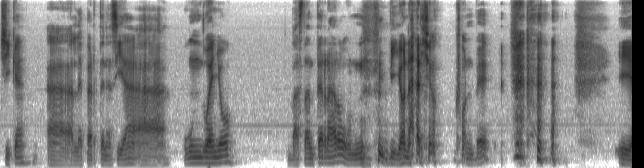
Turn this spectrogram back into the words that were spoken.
chica, ah, le pertenecía a un dueño bastante raro, un billonario con B. y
